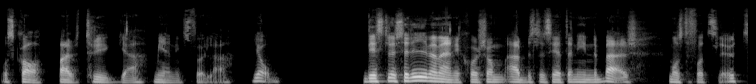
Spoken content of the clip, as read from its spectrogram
och skapar trygga, meningsfulla jobb. Det slöseri med människor som arbetslösheten innebär måste få ett slut.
